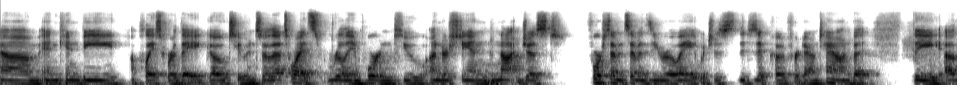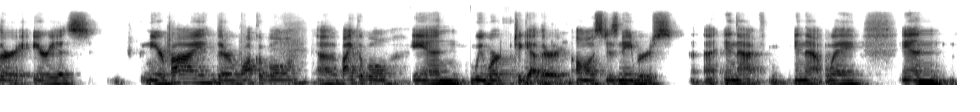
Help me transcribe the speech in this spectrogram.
um, and can be a place where they go to. And so that's why it's really important to understand not just 47708, which is the zip code for downtown, but the other areas nearby that are walkable, uh, bikeable, and we work together almost as neighbors uh, in that in that way. And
